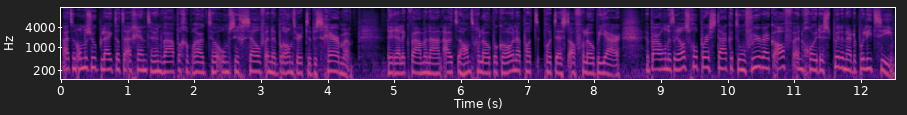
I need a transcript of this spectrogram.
Uit een onderzoek blijkt dat de agenten hun wapen gebruikten om zichzelf en de brandweer te beschermen. De rellen kwamen na een uit de hand gelopen coronaprotest afgelopen jaar. Een paar honderd railschoppers staken toen vuurwerk af en gooiden spullen naar de politie.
